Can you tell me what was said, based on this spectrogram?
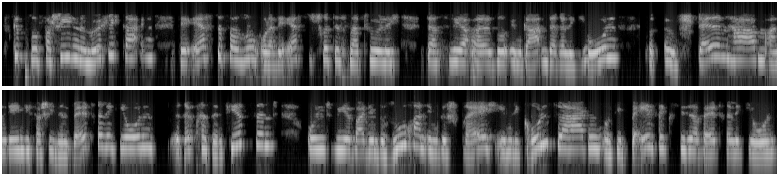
Es gibt so verschiedene Möglichkeiten. Der erste Versuch oder der erste Schritt ist natürlich, dass wir also im Garten der Religion äh, Stellen haben, an denen die verschiedenen Weltreligionen repräsentiert sind und wir bei den Besuchern im Gespräch eben die Grundlagen und die Basics dieser Weltreligion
